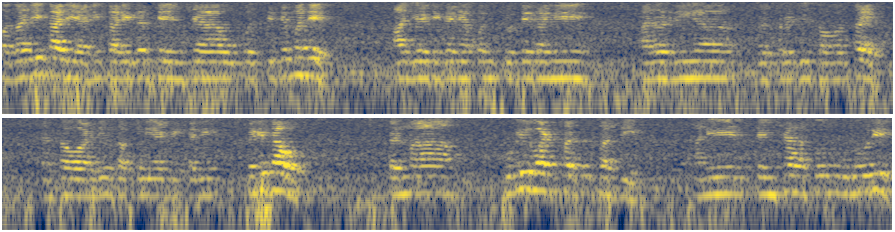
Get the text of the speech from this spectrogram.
पदाधिकारी आणि कार्यकर्ते यांच्या उपस्थितीमध्ये आज या ठिकाणी आपण छोटेखानी आदरणीय दशरथजी चव्हाण साहेब त्यांचा वाढदिवस आपण या ठिकाणी करीत आहोत. त्यांना पुढील वाटचालीसाठी आणि त्यांच्या हातून उर्वरित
